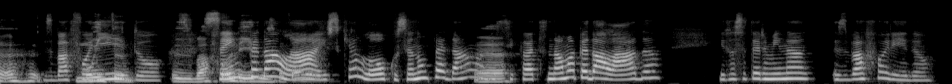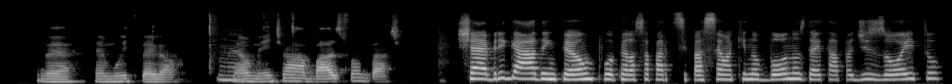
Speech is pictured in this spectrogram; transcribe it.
Esbaforido. Esbaforido. Sem pedalar, exatamente. isso que é louco. Você não pedala é. bicicleta, você dá uma pedalada e você termina esbaforido. É, é muito legal. É. Realmente é uma base fantástica. Xé, obrigada então por, pela sua participação aqui no bônus da etapa 18.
